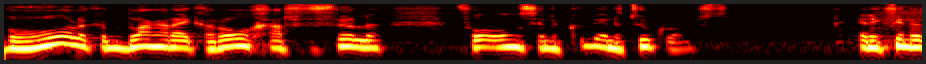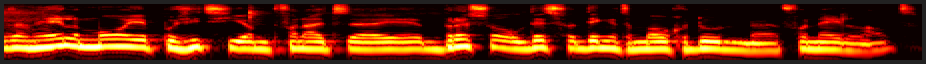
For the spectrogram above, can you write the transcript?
behoorlijke belangrijke rol gaat vervullen voor ons in de, in de toekomst. En ik vind het een hele mooie positie om vanuit uh, Brussel dit soort dingen te mogen doen uh, voor Nederland.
